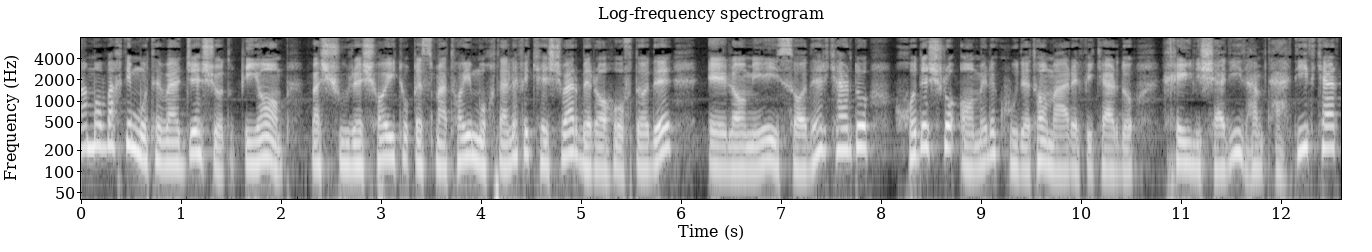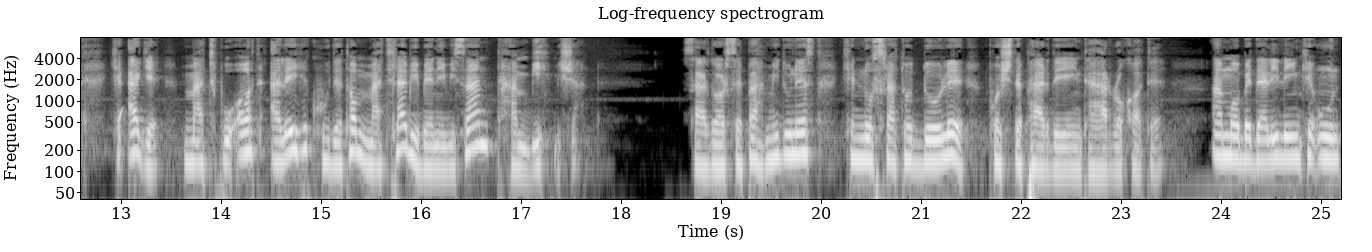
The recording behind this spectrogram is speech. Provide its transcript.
اما وقتی متوجه شد قیام و شورش هایی تو قسمت های مختلف کشور به راه افتاده اعلامیه ای صادر کرد و خودش رو عامل کودتا معرفی کرد و خیلی شدید هم تهدید کرد که اگه مطبوعات علیه کودتا مطلبی بنویسن تنبیه میشن. سردار سپه می‌دونست که نصرت و دوله پشت پرده این تحرکاته اما به دلیل اینکه اون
